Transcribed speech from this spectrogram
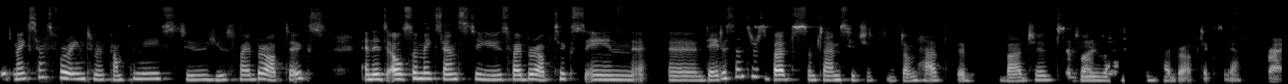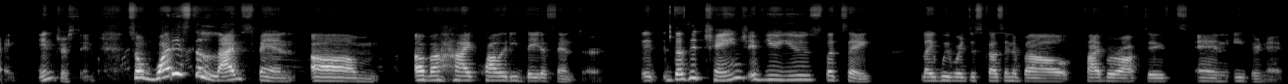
it makes sense for internet companies to use fiber optics. And it also makes sense to use fiber optics in uh, data centers, but sometimes you just don't have a budget the to budget. fiber optics. Yeah. Right. Interesting. So, what is the lifespan um, of a high quality data center? It, does it change if you use, let's say, like we were discussing about fiber optics and Ethernet?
